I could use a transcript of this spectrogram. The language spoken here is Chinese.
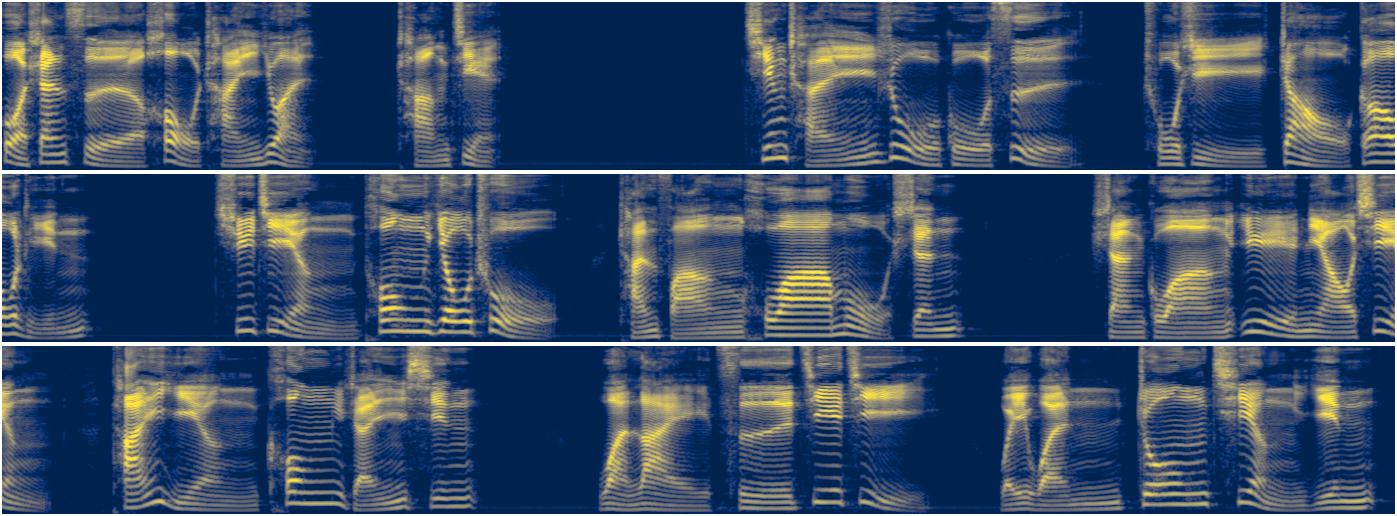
破山寺后禅院，常见。清晨入古寺，初日照高林。曲径通幽处，禅房花木深。山光悦鸟性，潭影空人心。万籁此皆寂，唯闻钟磬音。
